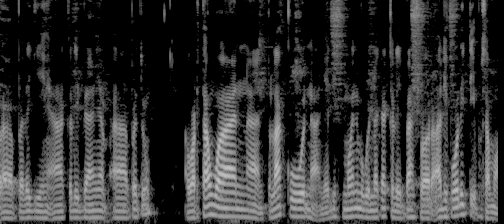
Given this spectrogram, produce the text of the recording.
apa, lagi uh, kelebihannya uh, apa tu? Wartawan, pelakon. Jadi semua ini menggunakan kelebihan suara. Ahli politik pun sama.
